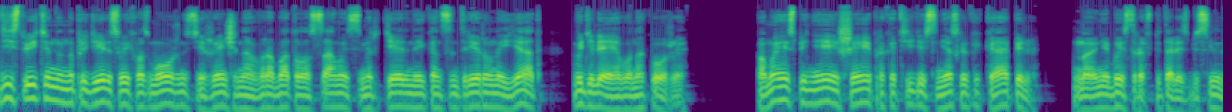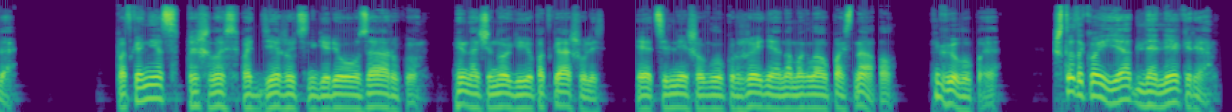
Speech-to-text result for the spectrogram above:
Действительно, на пределе своих возможностей женщина вырабатывала самый смертельный и концентрированный яд, выделяя его на коже. По моей спине и шее прокатились несколько капель, но они быстро впитались без следа. Под конец пришлось поддерживать Снегирёву за руку, иначе ноги ее подкашивались, и от сильнейшего головокружения она могла упасть на пол. Глупая. Что такое яд для лекаря?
